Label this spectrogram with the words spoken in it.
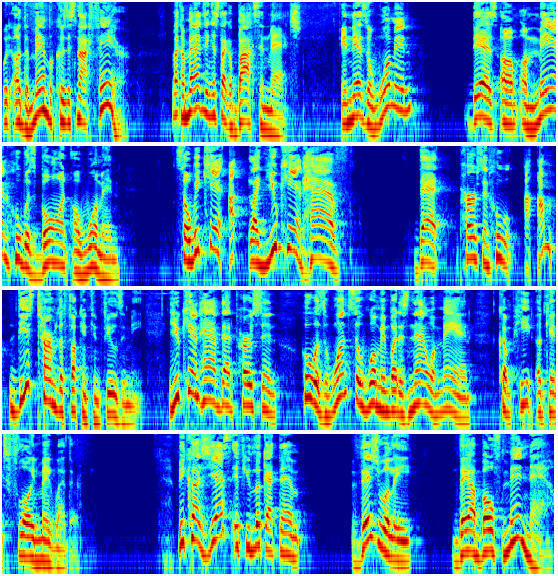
with other men because it's not fair. Like imagine it's like a boxing match and there's a woman there's um, a man who was born a woman. So we can't I, like you can't have that person who I, I'm these terms are fucking confusing me. You can't have that person who was once a woman but is now a man compete against Floyd Mayweather. Because yes, if you look at them visually, they are both men now.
